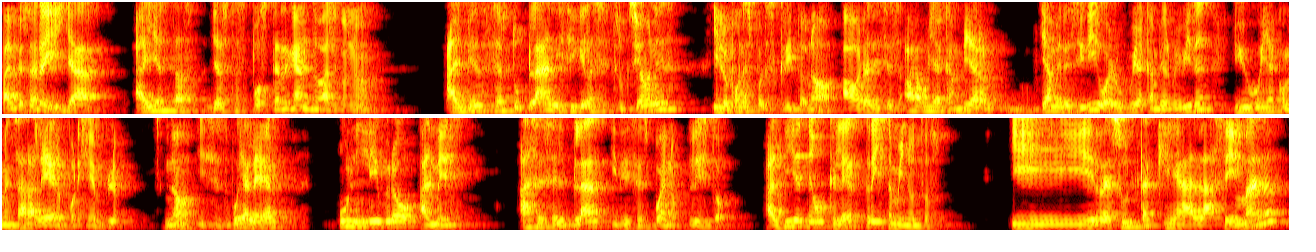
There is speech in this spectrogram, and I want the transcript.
Para empezar ahí ya, ahí ya estás, ya estás postergando algo, ¿no? Ahí empiezas a hacer tu plan y sigue las instrucciones y lo pones por escrito, ¿no? Ahora dices, ahora voy a cambiar, ya me decidí, voy a cambiar mi vida y voy a comenzar a leer, por ejemplo, ¿no? Y dices, voy a leer un libro al mes. Haces el plan y dices, bueno, listo, al día tengo que leer 30 minutos. Y resulta que a la semana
